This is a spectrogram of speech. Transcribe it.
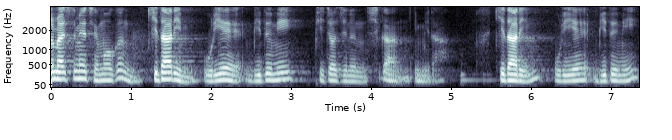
오늘 말씀의 제목은 기다림, 우리의 믿음이 빚어지는 시간입니다. 기다림, 우리의 믿음이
